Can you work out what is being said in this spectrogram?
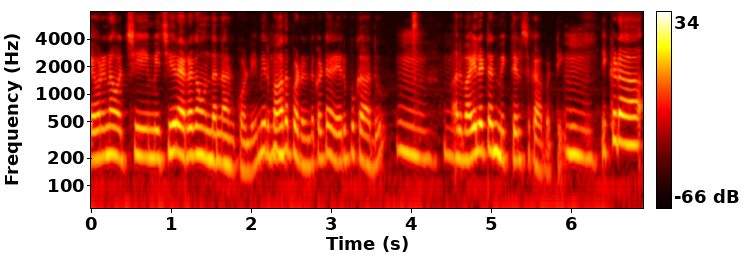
ఎవరైనా వచ్చి మీ చీర ఎర్రగా ఉందని అనుకోండి మీరు బాధపడరు ఎందుకంటే అది ఎరుపు కాదు. మ్మ్. అది వైలెట్ అని మీకు తెలుసు కాబట్టి. ఇక్కడ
